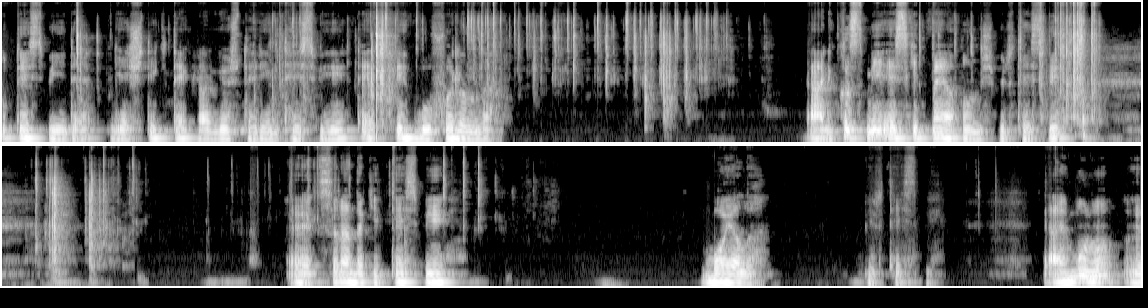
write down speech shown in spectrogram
Bu tesbihi de geçtik. Tekrar göstereyim tesbihi. Tesbih bu fırınlı. Yani kısmi eskitme yapılmış bir tesbih. Evet sıradaki tesbih boyalı bir tesbih. Yani bunu e,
